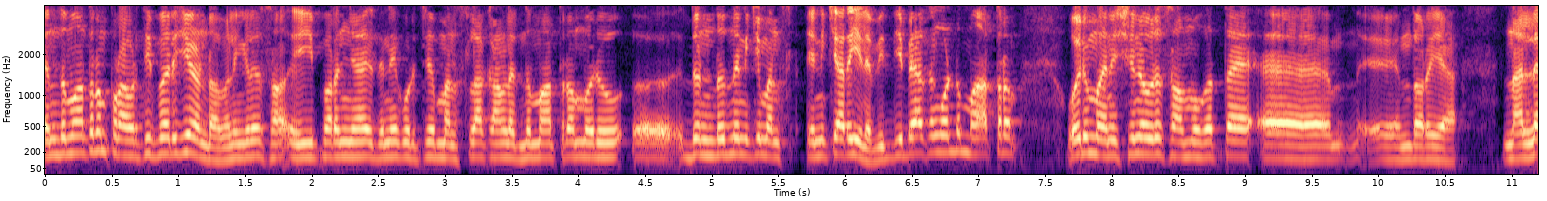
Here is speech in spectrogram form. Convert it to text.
എന്തുമാത്രം പ്രവൃത്തി പരിചയം ഉണ്ടാവും അല്ലെങ്കിൽ ഈ പറഞ്ഞ ഇതിനെക്കുറിച്ച് മനസ്സിലാക്കാനുള്ള എന്തുമാത്രം ഒരു ഇതുണ്ടെന്ന് എനിക്ക് മനസ്സിൽ എനിക്കറിയില്ല. വിദ്യാഭ്യാസം കൊണ്ട് മാത്രം ഒരു മനുഷ്യനെ ഒരു സമൂഹത്തെ എന്താ പറയുക നല്ല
